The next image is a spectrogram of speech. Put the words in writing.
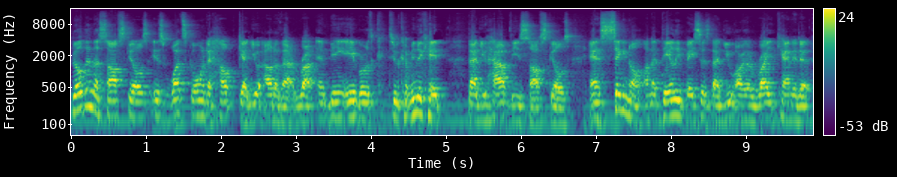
building the soft skills is what's going to help get you out of that rut and being able to communicate that you have these soft skills and signal on a daily basis that you are the right candidate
